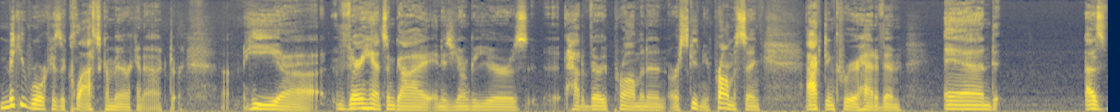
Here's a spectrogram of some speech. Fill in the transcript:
Mickey Rourke is a classic American actor. He, uh, very handsome guy in his younger years, had a very prominent, or excuse me, promising acting career ahead of him, and as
